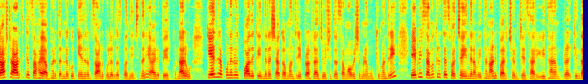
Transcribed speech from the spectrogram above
రాష్ట్ర ఆర్థిక సహాయ అభ్యర్థనలకు కేంద్రం సానుకూలంగా స్పందించిందని ఆయన పేర్కొన్నారు. కేంద్ర పునరుత్పాదక ఇంధన శాఖ మంత్రి ప్రహ్లాద్ జోషితో సమావేశమైన ముఖ్యమంత్రి ఏపీ సమీకృత స్వచ్ఛ ఇంధన విధానాన్ని పరిచయం చేశారు. ఈ విధానం కింద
